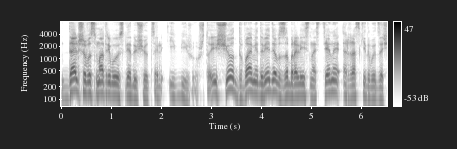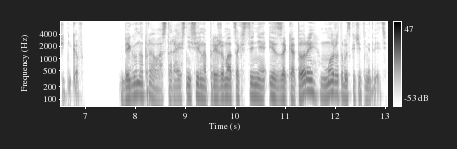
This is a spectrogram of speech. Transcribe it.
Дальше высматриваю следующую цель и вижу, что еще два медведя взобрались на стены, раскидывают защитников. Бегу направо, стараясь не сильно прижиматься к стене, из-за которой может выскочить медведь.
